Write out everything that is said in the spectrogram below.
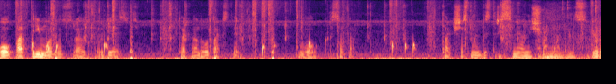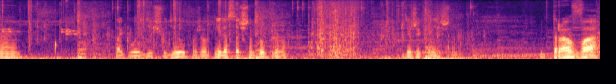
О, по три можно сразу резать. Так, надо вот так стоять. Во, красота. Так, сейчас мы быстро семян еще собираем. Так, гвозди еще делают, пожалуйста. Недостаточно топлива. Держи, конечно. Дрова.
